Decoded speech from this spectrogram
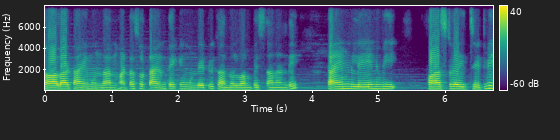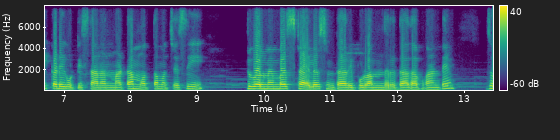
చాలా టైం ఉందన్నమాట. సో టైం టేకింగ్ ఉండేటివి కర్నూలు పంపిస్తానండి. టైం లేనివి ఫాస్ట్గా ఇచ్చేటివి ఇక్కడే కుట్టిస్తానమాట మొత్తం వచ్చేసి ట్వెల్వ్ మెంబర్స్ టైలర్స్ ఉంటారు. ఇప్పుడు అందరూ దాదాపుగా అంటే సో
